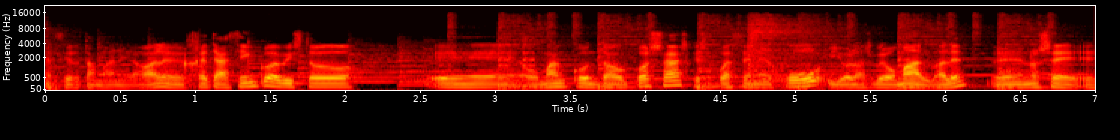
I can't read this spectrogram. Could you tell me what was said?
en cierta manera, ¿vale? En GTA V he visto eh, o me han contado cosas que se puede hacer en el juego y yo las veo mal, ¿vale? Eh, no sé,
